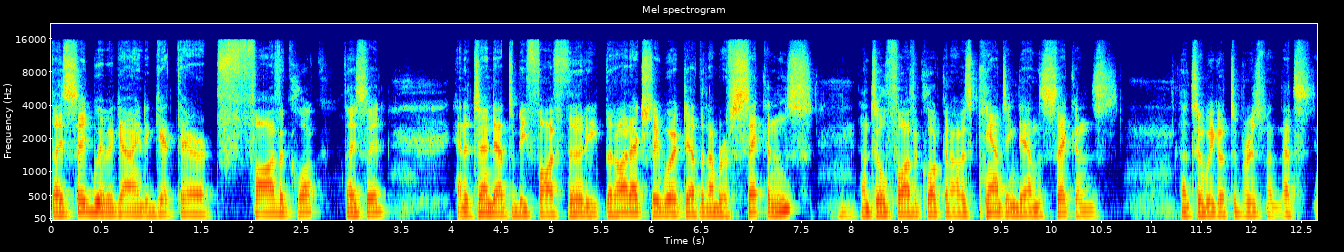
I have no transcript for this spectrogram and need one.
they said we were going to get there at five o'clock. They said, and it turned out to be five thirty. But I'd actually worked out the number of seconds until five o'clock, and I was counting down the seconds until we got to Brisbane. That's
